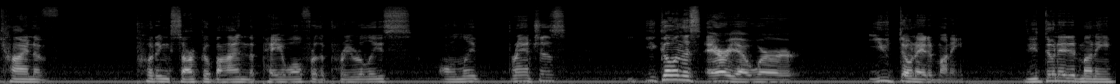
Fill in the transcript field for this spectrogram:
kind of putting Sarco behind the paywall for the pre-release only branches, you go in this area where you donated money. You donated money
